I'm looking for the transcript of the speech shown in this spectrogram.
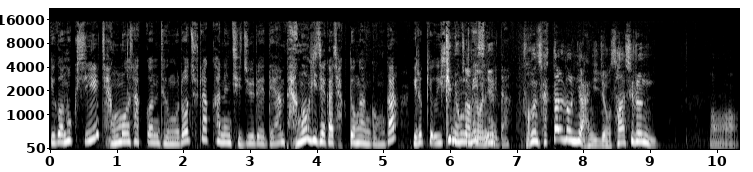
이건 혹시 장모 사건 등으로 추락하는 지지율에 대한 방어 기제가 작동한 건가 이렇게 의심을 좀 했습니다. 그건 색깔론이 아니죠. 사실은 어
